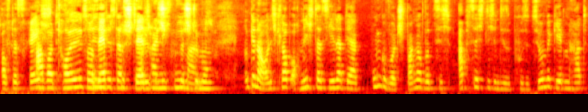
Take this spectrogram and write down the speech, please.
Auf das Recht aber toll zur Selbstbestimmung. Genau, und ich glaube auch nicht, dass jeder, der ungewollt schwanger wird, sich absichtlich in diese Position begeben hat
